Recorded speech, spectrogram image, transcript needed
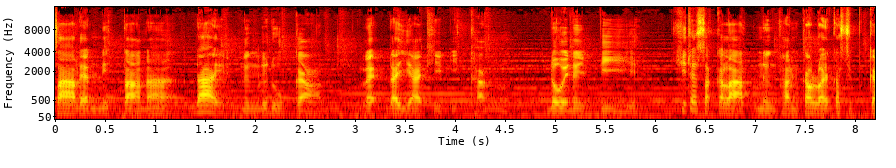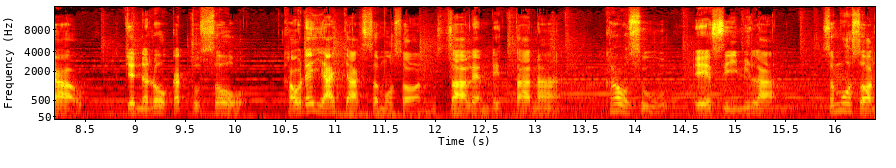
ซาเลนนิตานาได้หนึ่งฤดูกาลและได้ย้ายทีมอีกครั้ง โดยในปีคริสตศักราช1999 เจเนโรกัตตุโซ เขาได้ย้ายจากสโมสรซาเลนนิตานา เข้าสู่เอซีมิลาน สโมสร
